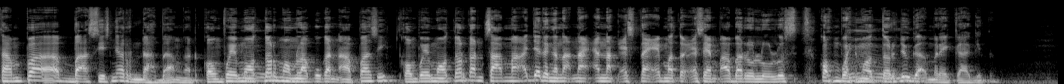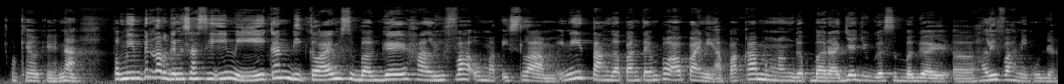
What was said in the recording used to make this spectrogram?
tanpa basisnya rendah banget. Konvoi motor hmm. mau melakukan apa sih? Konvoi motor kan sama aja dengan anak-anak STM atau SMA baru lulus konvoi hmm. motor juga mereka gitu. Oke oke. Nah, pemimpin organisasi ini kan diklaim sebagai khalifah umat Islam. Ini tanggapan Tempo apa ini? Apakah menganggap Baraja juga sebagai uh, khalifah nih? Udah.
